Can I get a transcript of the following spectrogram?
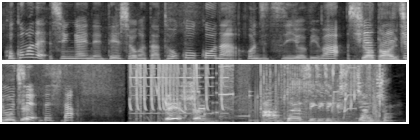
ここまで新概念提唱型投稿コーナー本日水曜日はシアター一期一会でした。After Six Junction.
